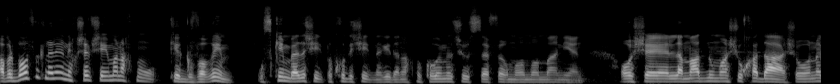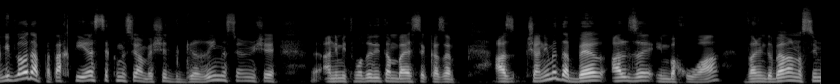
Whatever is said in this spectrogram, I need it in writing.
אבל באופן כללי אני חושב שאם אנחנו כגברים עוסקים באיזושהי התפתחות אישית, נגיד אנחנו קוראים איזשהו ספר מאוד מאוד מעניין, או שלמדנו משהו חדש, או נגיד, לא יודע, פתחתי עסק מסוים ויש אתגרים מסוימים שאני מתמודד איתם בעסק הזה. אז כשאני מדבר על זה עם בחורה, ואני מדבר על נושאים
